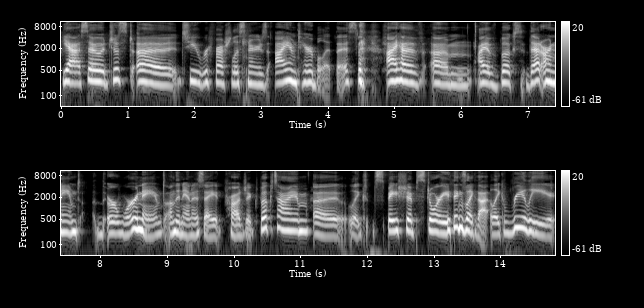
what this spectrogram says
Yeah, so just uh to refresh listeners, I am terrible at this. I have um I have books that are named or were named on the Nano site, Project Book Time, uh like Spaceship Story, things like that. Like really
